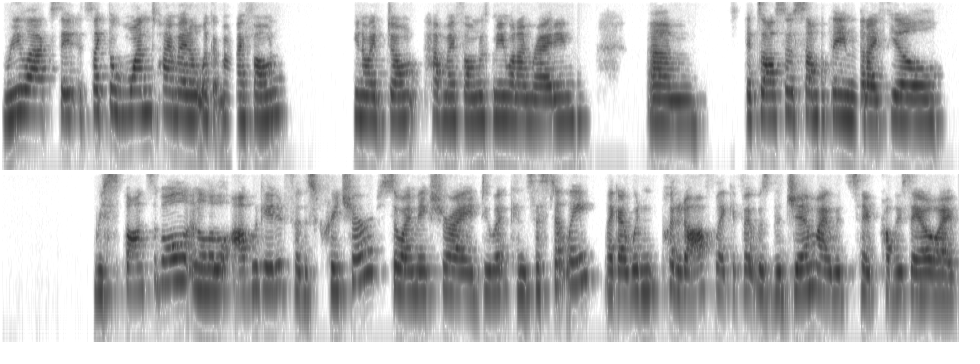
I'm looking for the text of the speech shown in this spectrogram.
relaxation. It's like the one time I don't look at my phone. You know, I don't have my phone with me when I'm riding. Um, it's also something that I feel responsible and a little obligated for this creature. So I make sure I do it consistently. Like I wouldn't put it off. Like if it was the gym, I would say probably say, oh, I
